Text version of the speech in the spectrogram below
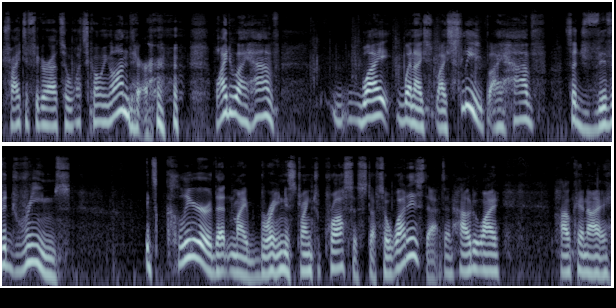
try to figure out so what's going on there? Why do I have why when I, I sleep I have such vivid dreams. It's clear that my brain is trying to process stuff. So what is that and how do I how can I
